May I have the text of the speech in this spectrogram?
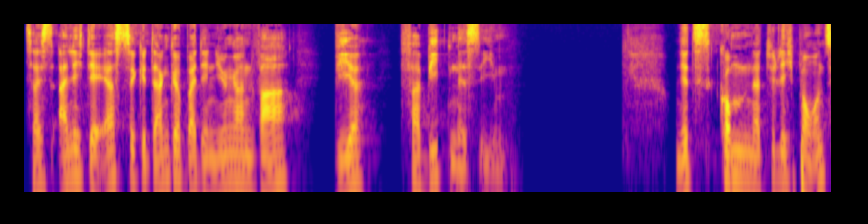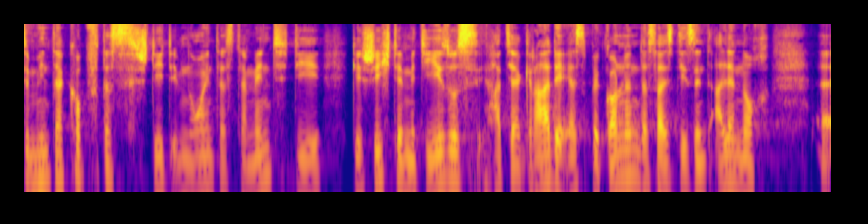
Das heißt, eigentlich der erste Gedanke bei den Jüngern war, wir verbieten es ihm. Und jetzt kommen natürlich bei uns im Hinterkopf, das steht im Neuen Testament, die Geschichte mit Jesus hat ja gerade erst begonnen. Das heißt, die sind alle noch äh,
